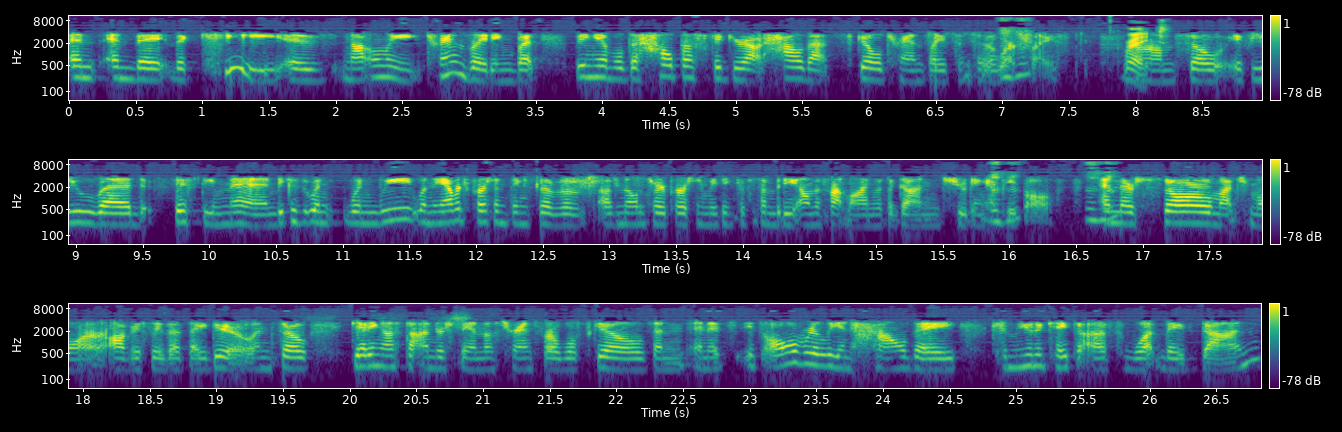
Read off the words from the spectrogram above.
And, and they, the key is not only translating, but being able to help us figure out how that skill translates into the mm-hmm. workplace. Right. Um, so if you led 50 men, because when, when we, when the average person thinks of a, a military person, we think of somebody on the front line with a gun shooting at mm-hmm. people. Mm-hmm. And there's so much more, obviously, that they do. And so getting us to understand those transferable skills and, and it's, it's all really in how they communicate to us what they've done.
